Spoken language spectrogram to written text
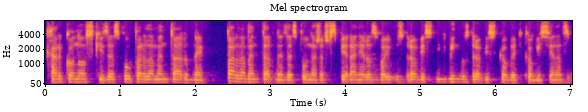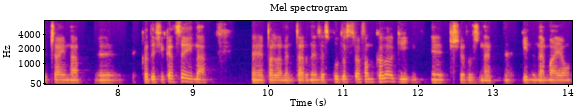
Karkonoski Zespół Parlamentarny, Parlamentarny Zespół na Rzecz Wspierania Rozwoju Uzdrowisk i Gmin Uzdrowiskowych, Komisja Nadzwyczajna Kodyfikacyjna, Parlamentarny Zespół do Spraw Onkologii i przeróżne inne mają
